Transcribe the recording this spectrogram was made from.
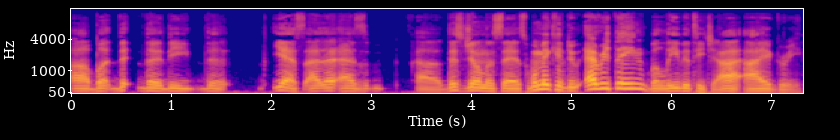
Uh, but the the the, the yes, as, as uh, this gentleman says, women can do everything lead the teaching. I I agree.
